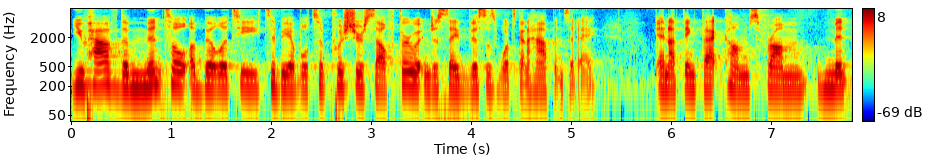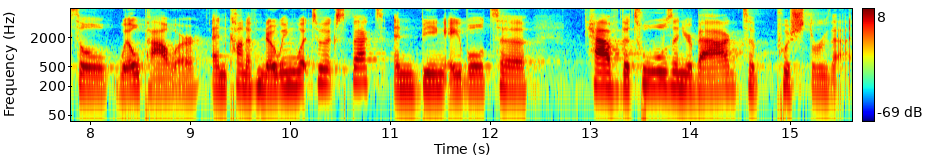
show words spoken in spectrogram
you have the mental ability to be able to push yourself through it and just say, this is what's going to happen today. And I think that comes from mental willpower and kind of knowing what to expect and being able to have the tools in your bag to push through that.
